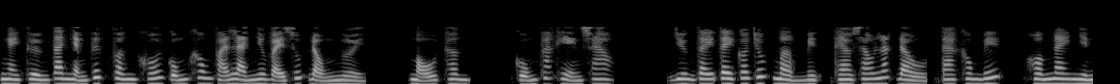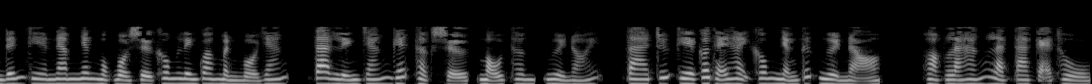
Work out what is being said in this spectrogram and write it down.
Ngày thường ta nhận thức phân khối cũng không phải là như vậy xúc động người. Mẫu thân, cũng phát hiện sao? Dương Tây Tây có chút mờ mịt, theo sau lắc đầu, ta không biết, hôm nay nhìn đến kia nam nhân một bộ sự không liên quan mình bộ dáng, ta liền chán ghét thật sự, mẫu thân, người nói, ta trước kia có thể hay không nhận thức người nọ, hoặc là hắn là ta kẻ thù.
